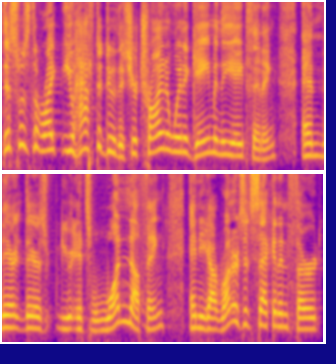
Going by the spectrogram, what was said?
this was the right. You have to do this. You're trying to win a game in the eighth inning, and there, there's it's one nothing, and you got runners at second and third.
